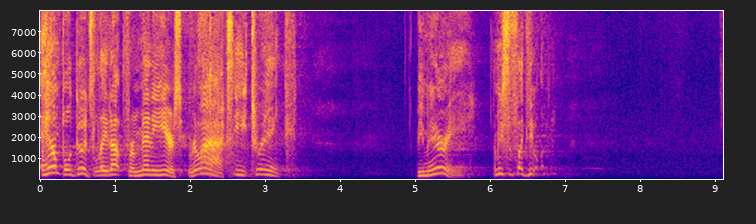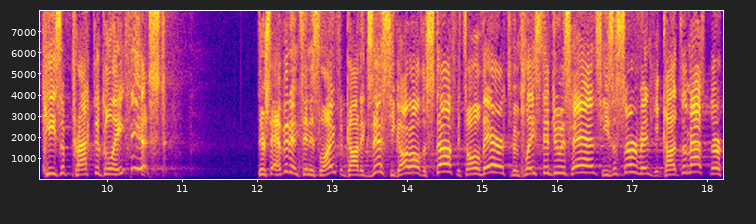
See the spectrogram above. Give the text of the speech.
ample goods laid up for many years. Relax, eat, drink, be merry. I mean, it's like the, he's a practical atheist. There's evidence in his life that God exists. He got all the stuff, it's all there, it's been placed into his hands. He's a servant, he, God's a master.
